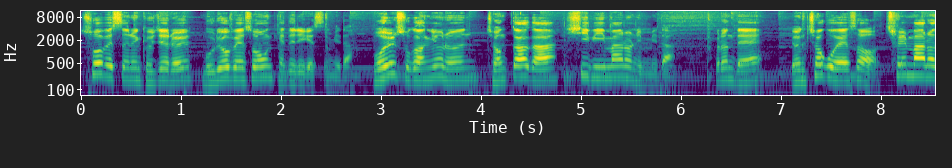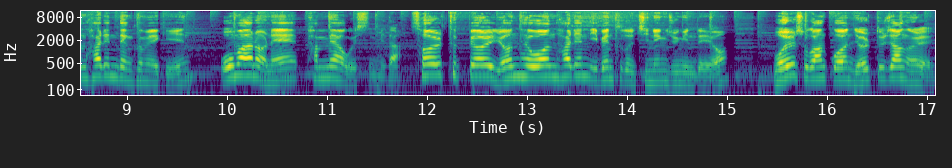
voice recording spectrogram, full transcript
수업에 쓰는 교재를 무료 배송해드리겠습니다. 월 수강료는 정가가 12만원입니다. 그런데 연초고에서 7만원 할인된 금액인 5만원에 판매하고 있습니다. 설 특별 연회원 할인 이벤트도 진행 중인데요. 월 수강권 12장을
